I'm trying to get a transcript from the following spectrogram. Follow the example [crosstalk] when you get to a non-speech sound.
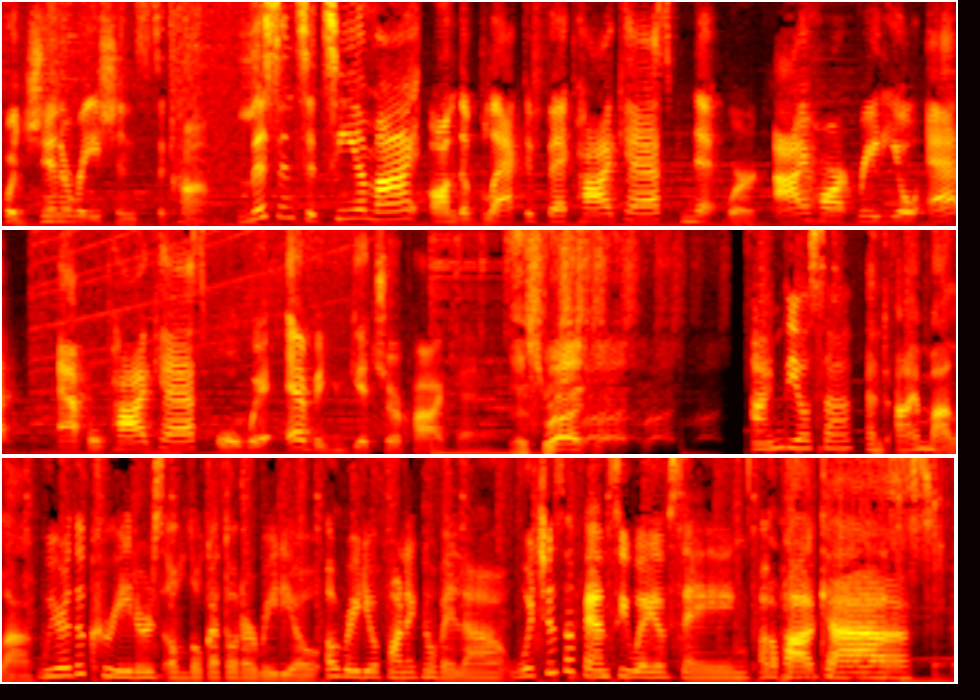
for generations to come. Listen to TMI on the Black Effect Podcast Network, iHeartRadio app, Apple Podcasts, or wherever you get your podcasts. That's right. I'm Diosa. And I'm Mala. We are the creators of Locatora Radio, a radiophonic novela, which is a fancy way of saying a, a podcast. podcast.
